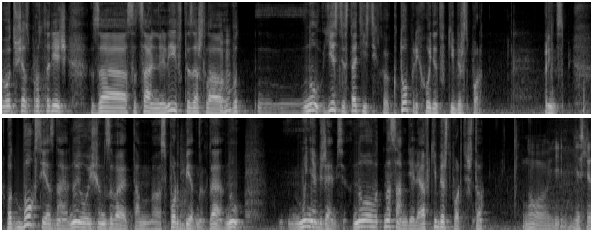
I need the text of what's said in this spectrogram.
вот сейчас просто речь за социальный лифт ты зашла. Угу. Вот, ну, есть ли статистика, кто приходит в киберспорт? В принципе. Вот бокс я знаю, ну, его еще называют там э, спорт бедных, да, ну, мы не обижаемся. Но вот на самом деле, а в киберспорте что? Ну, если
